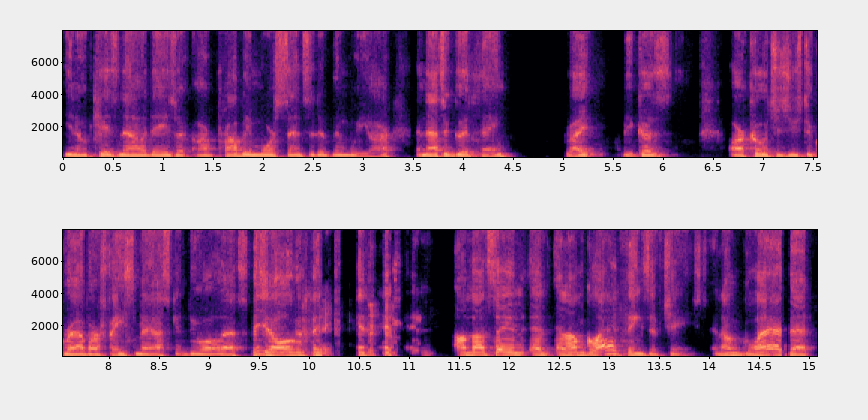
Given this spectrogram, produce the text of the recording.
you know, kids nowadays are, are probably more sensitive than we are. And that's a good thing, right? Because our coaches used to grab our face mask and do all that, you know, all the things. And, and, I'm not saying, and, and I'm glad things have changed. And I'm glad that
